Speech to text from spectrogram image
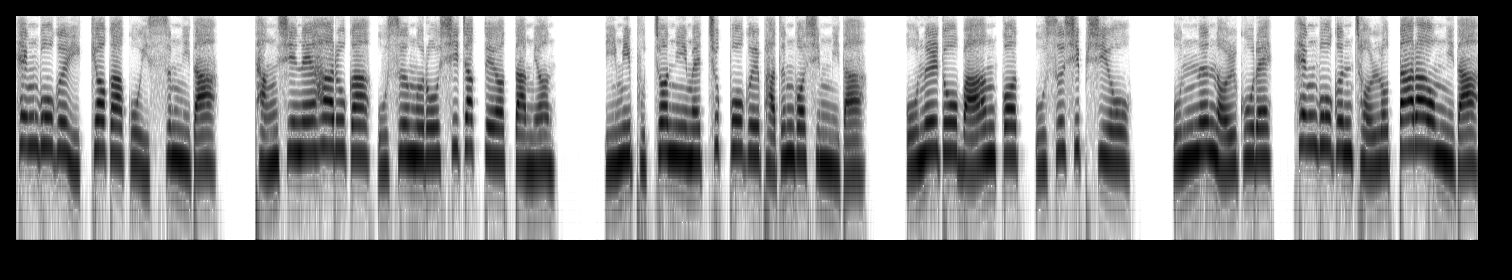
행복을 익혀가고 있습니다. 당신의 하루가 웃음으로 시작되었다면 이미 부처님의 축복을 받은 것입니다. 오늘도 마음껏 웃으십시오. 웃는 얼굴에 행복은 절로 따라옵니다.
